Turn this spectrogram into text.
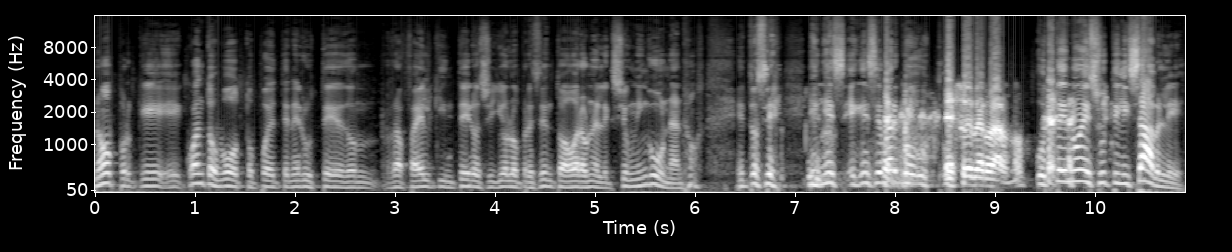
¿no? Porque eh, ¿cuántos votos puede tener usted, don Rafael Quintero, si yo lo presento ahora a una elección? Ninguna, ¿no? Entonces, en, ese marco... Eso es verdad, ¿no? Usted no es utilizable.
